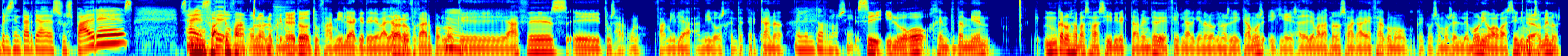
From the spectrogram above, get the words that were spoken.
presentarte a sus padres. ¿Sabes? Tu fa- Te- tu fa- bueno, lo primero de todo, tu familia que te vaya Claro. a juzgar por lo Mm. que haces, eh, tu, sa- bueno, familia, amigos, gente cercana. El entorno, sí. Sí, y luego gente también. Nunca nos ha pasado así directamente de decirle a alguien a lo que nos dedicamos y que se haya llevado las manos a la cabeza como que, que somos el demonio o algo así, ni Ya. mucho menos.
